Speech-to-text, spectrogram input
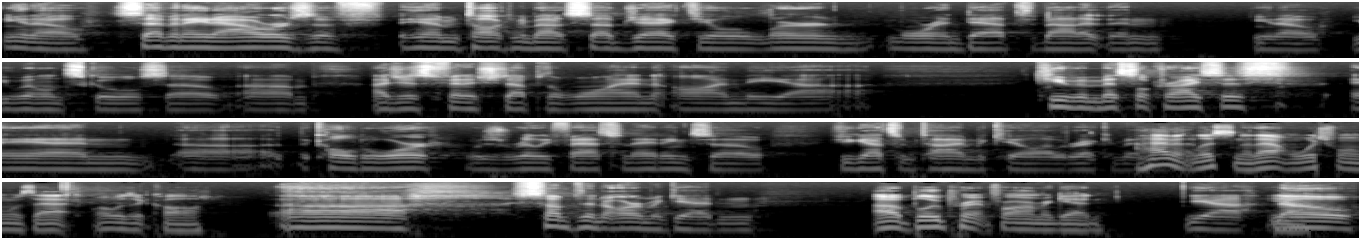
you know, seven, eight hours of him talking about a subject, you'll learn more in depth about it than, you know, you will in school. So um, I just finished up the one on the uh, Cuban Missile Crisis and uh, the Cold War was really fascinating. So if you got some time to kill, I would recommend I haven't that. listened to that one. Which one was that? What was it called? Uh, something Armageddon. Oh, Blueprint for Armageddon. Yeah, Yeah. no,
